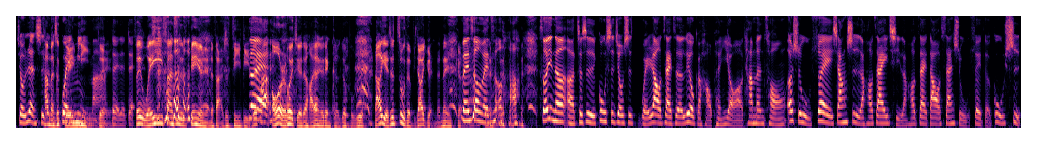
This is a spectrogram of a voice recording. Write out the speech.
就认识，他们是闺蜜嘛。对对对对。所以唯一算是边缘人的反而是 Phoebe，对，他偶尔会觉得好像有点格格不入，然后也是住的比较远的那一个。没错没错。好，所以呢呃就是故事就是围绕在这六个好朋友哦，他们从二十五岁相识，然后在一起，然后再到三十五岁的。故事，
